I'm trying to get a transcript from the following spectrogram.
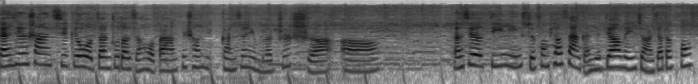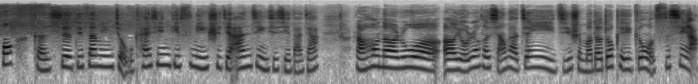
感谢上一期给我赞助的小伙伴，非常感谢你们的支持啊！感谢第一名随风飘散，感谢第二名九儿家的风风，感谢第三名久不开心，第四名世界安静，谢谢大家。然后呢，如果呃有任何想法、建议以及什么的，都可以跟我私信啊。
